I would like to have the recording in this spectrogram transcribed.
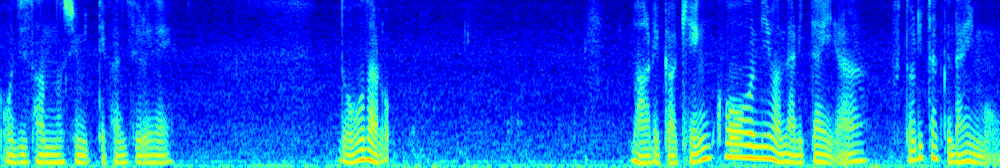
おじさんの趣味って感じするね。どうだろう？まああれか健康にはなりたいな。太りたくないも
